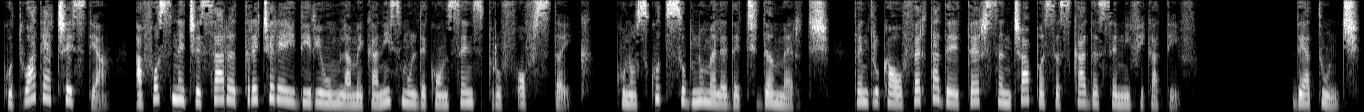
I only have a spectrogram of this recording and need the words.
Cu toate acestea, a fost necesară trecerea Ethereum la mecanismul de consens Proof of Stake, cunoscut sub numele de CDE Merge, pentru ca oferta de Ether să înceapă să scadă semnificativ. De atunci,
